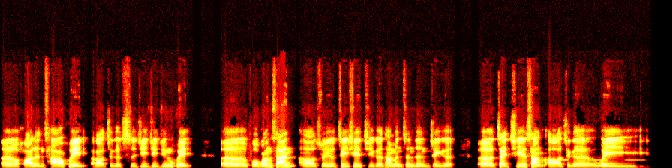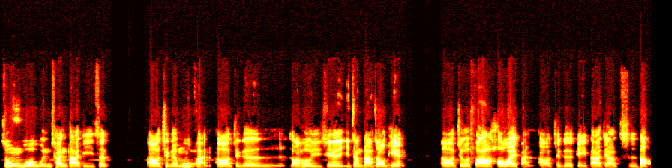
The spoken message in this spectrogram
呃华人茶会啊，这个慈济基金会。呃，佛光山啊，所有这些几个他们真正这个，呃，在街上啊，这个为中国汶川大地震啊，这个募款啊，这个然后一些一张大照片啊，就发号外版啊，这个给大家知道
